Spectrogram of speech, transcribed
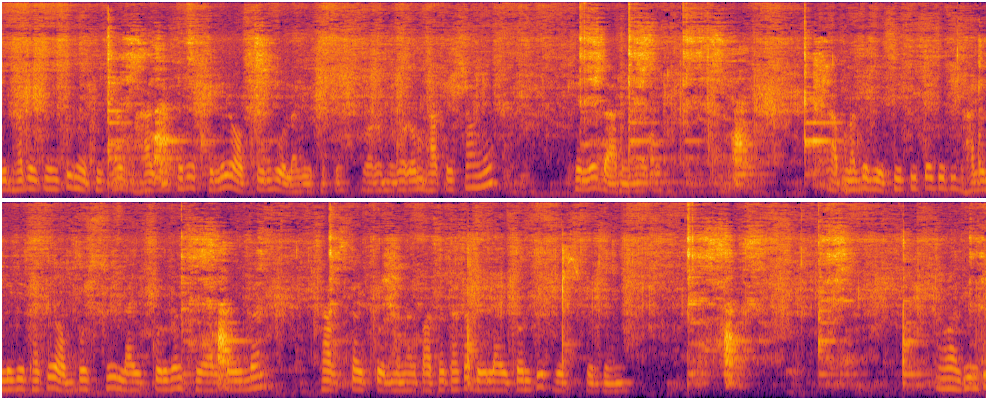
এইভাবে কিন্তু মেথি শাক ভাজা করে খেলে অপূর্ব লাগে খেতে। গরম গরম ভাতের সঙ্গে খেলে দারুণ লাগে। আপনাদের রেসিপিটা যদি ভালো লেগে থাকে, অবশ্যই লাইক করবেন শেয়ার করবেন সাবস্ক্রাইব করবেন, আর পাশে থাকা বেল আইকনটি প্রেস করবেন। আমার কিন্তু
